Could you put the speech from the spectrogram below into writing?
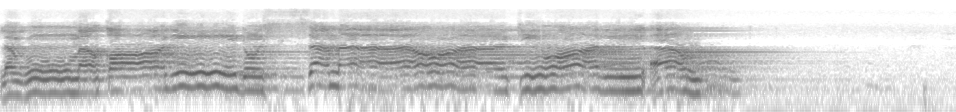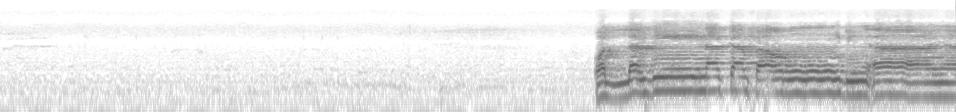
له مقاليد السماوات والأرض. والذين كفروا بآيات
